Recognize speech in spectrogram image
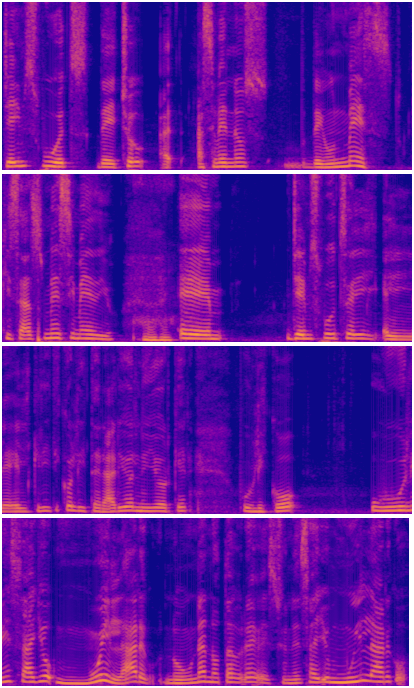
James Woods, de hecho, a- hace menos de un mes, quizás mes y medio, eh, James Woods, el, el- el crítico literario del New Yorker, publicó un ensayo muy largo, no una nota breve, es un ensayo muy largo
